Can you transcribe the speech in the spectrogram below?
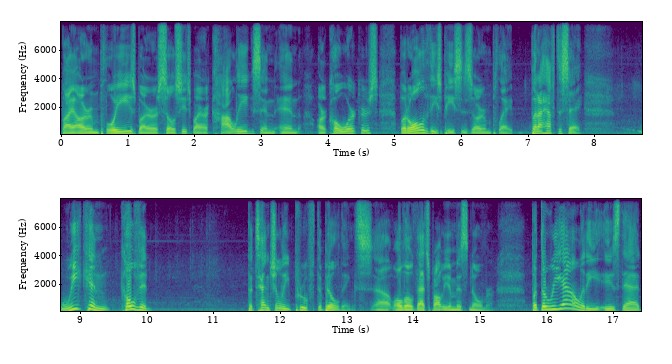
by our employees, by our associates, by our colleagues, and, and our coworkers. But all of these pieces are in play. But I have to say, we can, COVID potentially proof the buildings, uh, although that's probably a misnomer. But the reality is that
